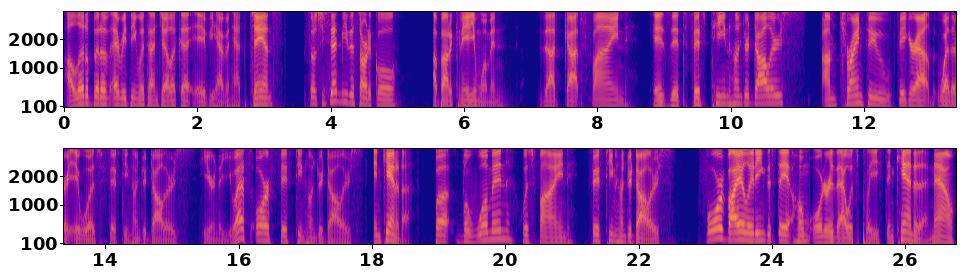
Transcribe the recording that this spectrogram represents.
a little bit of everything with Angelica if you haven't had the chance. So she sent me this article about a Canadian woman that got fined. Is it $1,500? I'm trying to figure out whether it was $1,500 here in the US or $1,500 in Canada. But the woman was fined $1,500 for violating the stay at home order that was placed in Canada. Now,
